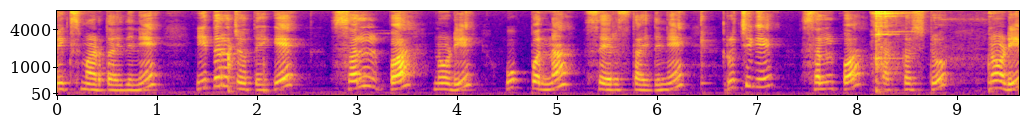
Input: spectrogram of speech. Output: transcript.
ಮಿಕ್ಸ್ ಮಾಡ್ತಾ ಇದ್ದೀನಿ. ಇದರ ಜೊತೆಗೆ ಸ್ವಲ್ಪ ನೋಡಿ ಉಪ್ಪನ್ನು ಸೇರಿಸ್ತಾ ಇದ್ದೀನಿ. ರುಚಿಗೆ ಸ್ವಲ್ಪ ತಕ್ಕಷ್ಟು ನೋಡಿ,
